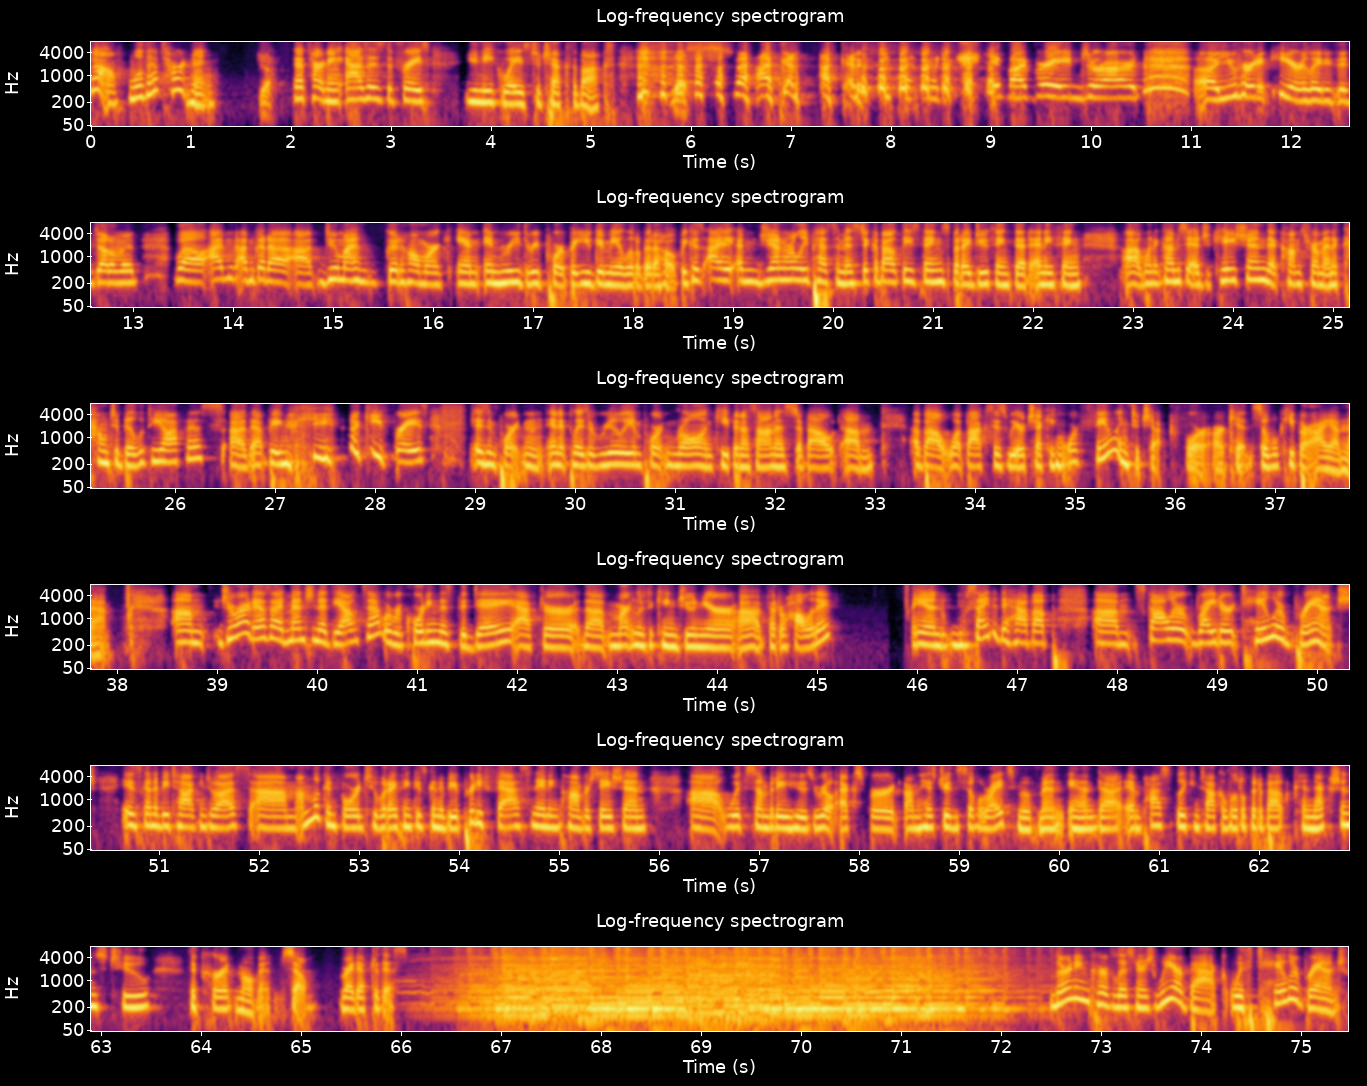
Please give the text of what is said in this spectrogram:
Yeah, well, that's heartening. Yeah. That's heartening, as is the phrase unique ways to check the box. Yes. I've got I've got to keep that in my brain, Gerard. Uh, you heard it here, ladies and gentlemen. Well, I'm I'm gonna uh, do my good homework and and read the report, but you give me a little bit of hope because I am generally pessimistic about these things, but I do think that anything uh, when it comes to education that comes from an accountability office, uh, that being a key a key phrase, is important, and it plays a really important role in keeping us honest about um, about what boxes we are checking or failing to check for our kids. So we'll keep our eye on that. Um, Gerard, as I mentioned at the outset, we're recording this the day after the Martin Luther King Jr. Uh, federal holiday and excited to have up um, scholar writer Taylor Branch is going to be talking to us. Um, I'm looking forward to what I think is going to be a pretty fascinating conversation uh, with somebody who's a real expert on the history of the civil rights movement and uh, and possibly can talk a little bit about connections to the current moment. So right after this. Learning Curve listeners, we are back with Taylor Branch,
